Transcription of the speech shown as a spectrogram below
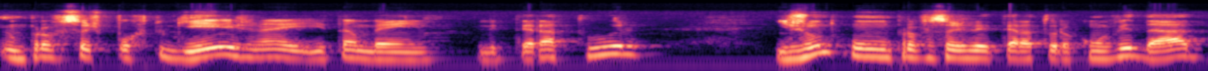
um professor de português né, e também literatura, e junto com um professor de literatura convidado,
